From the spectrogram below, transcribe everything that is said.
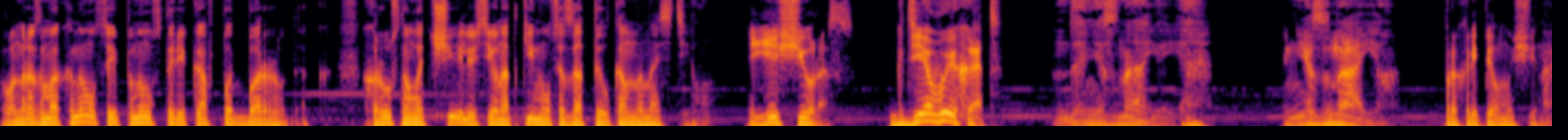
Он размахнулся и пнул старика в подбородок. Хрустнула челюсть, и он откинулся затылком на настил. «Еще раз! Где выход?» «Да не знаю я. Не знаю», – прохрипел мужчина.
